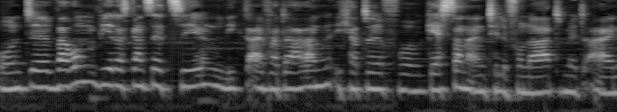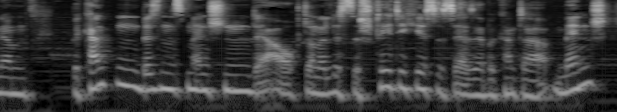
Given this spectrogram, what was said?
Und äh, warum wir das Ganze erzählen, liegt einfach daran, ich hatte vor gestern ein Telefonat mit einem bekannten Businessmenschen, der auch journalistisch tätig ist, ist sehr, sehr bekannter Mensch,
